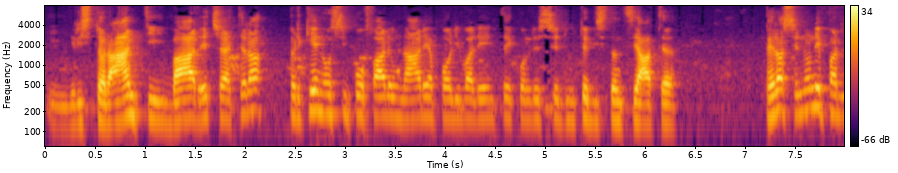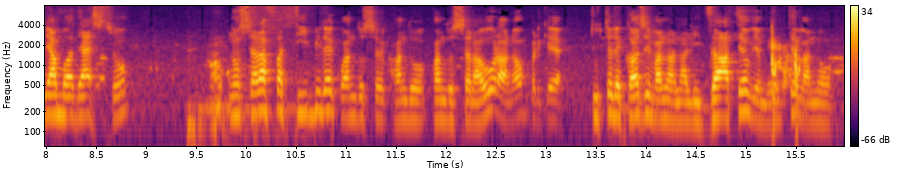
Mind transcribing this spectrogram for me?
i ristoranti, i bar, eccetera, perché non si può fare un'area polivalente con le sedute distanziate. Però se non ne parliamo adesso, non sarà fattibile quando, quando, quando sarà ora, no? Perché tutte le cose vanno analizzate, ovviamente, vanno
